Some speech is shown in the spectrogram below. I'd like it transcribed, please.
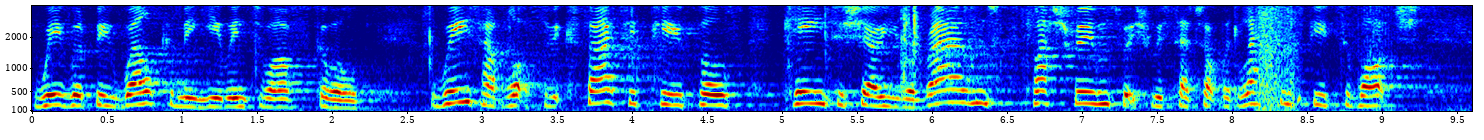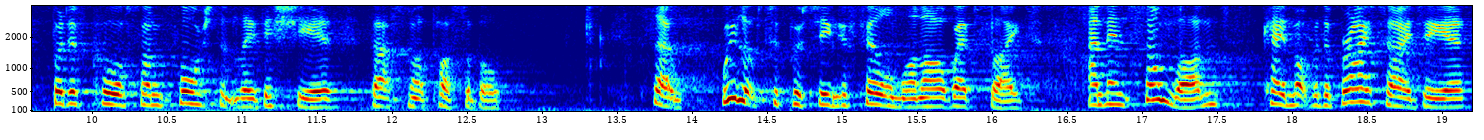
we would be welcoming you into our school. We'd have lots of excited pupils keen to show you around, classrooms which we set up with lessons for you to watch. But of course, unfortunately, this year, that's not possible. So we looked at putting a film on our website, and then someone came up with a bright idea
